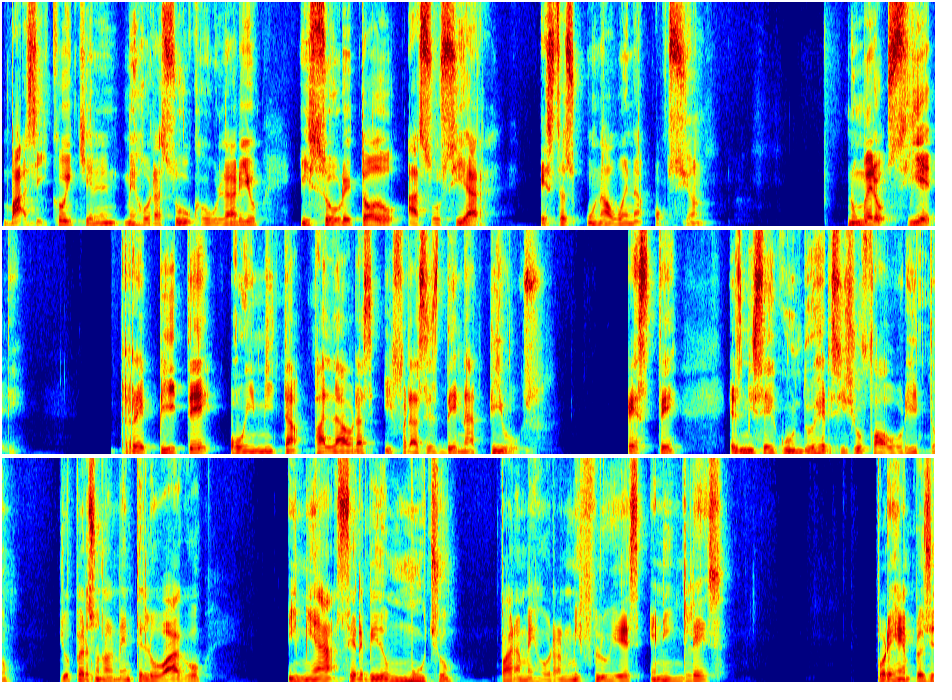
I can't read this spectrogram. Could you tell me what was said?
básico y quieren mejorar su vocabulario y sobre todo asociar, esta es una buena opción. Número 7. Repite o imita palabras y frases de nativos. Este es mi segundo ejercicio favorito. Yo personalmente lo hago y me ha servido mucho para mejorar mi fluidez en inglés. Por ejemplo, si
